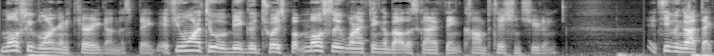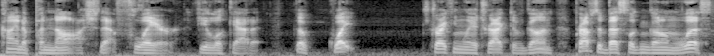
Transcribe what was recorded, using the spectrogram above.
Most people aren't going to carry a gun this big. If you wanted to, it would be a good choice, but mostly when I think about this gun, I think competition shooting. It's even got that kind of panache, that flair, if you look at it. A quite strikingly attractive gun, perhaps the best looking gun on the list.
